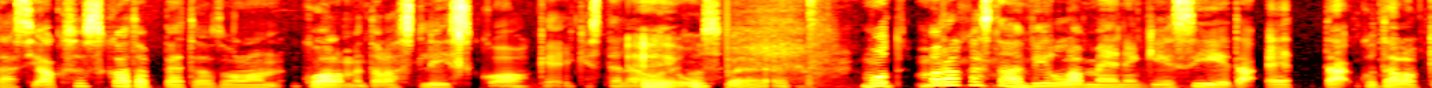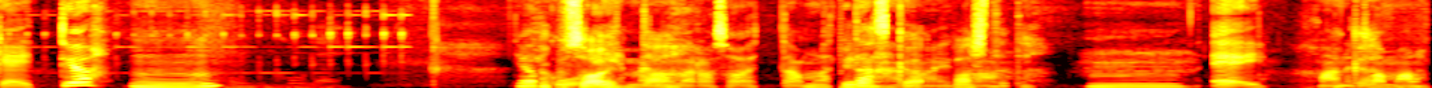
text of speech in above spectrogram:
tässä jaksossa. Kato Petra, tuolla on kolme tällaista liskoa keikistelee Ei upeat. Mutta mä rakastan villan meininkiä siitä, että kun täällä on keittiö, Mm. joku, Joku soittaa. ihme numero soittaa mulle Pitäisikö tähän aikaan. vastata? Mm, ei, mä oon okay. nyt lomalla.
